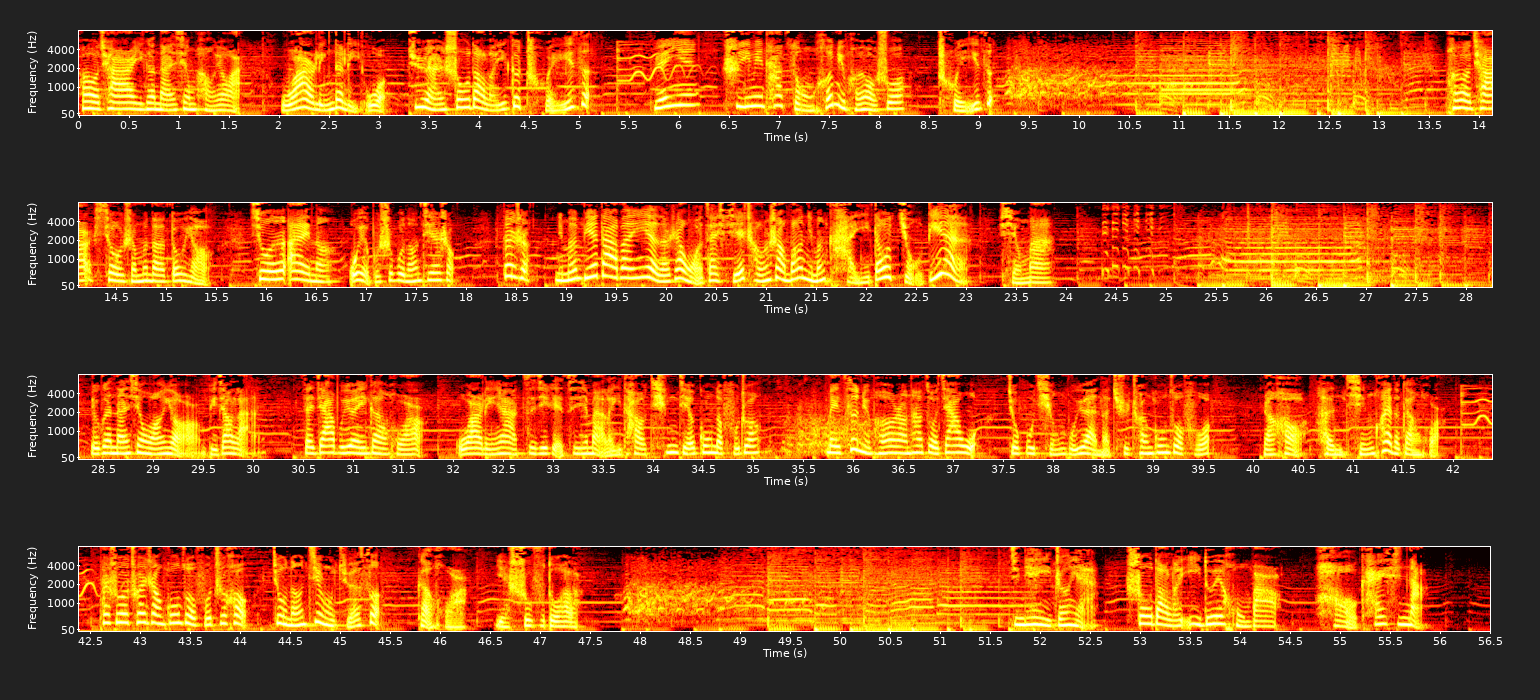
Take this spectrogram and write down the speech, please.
朋友圈一个男性朋友啊，五二零的礼物居然收到了一个锤子，原因是因为他总和女朋友说锤子。朋友圈秀什么的都有，秀恩爱呢，我也不是不能接受，但是你们别大半夜的让我在携程上帮你们砍一刀酒店，行吗？有个男性网友比较懒，在家不愿意干活儿，五二零呀，自己给自己买了一套清洁工的服装，每次女朋友让他做家务，就不情不愿的去穿工作服，然后很勤快的干活儿。他说：“穿上工作服之后，就能进入角色，干活儿也舒服多了。”今天一睁眼，收到了一堆红包，好开心呐！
